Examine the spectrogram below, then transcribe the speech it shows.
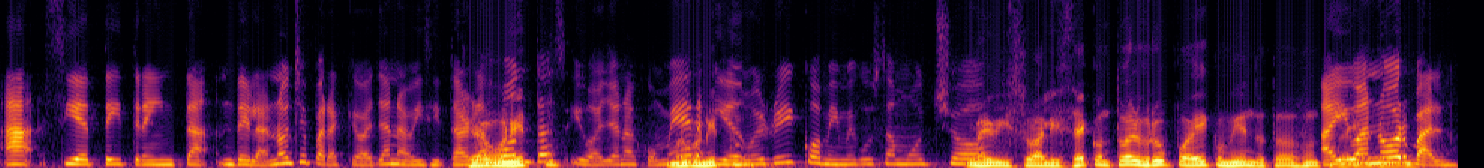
a 7 y 30 de la noche para que vayan a visitar Qué las bonito. juntas y vayan a comer y es muy rico. A mí me gusta mucho. Me visualicé con todo el grupo ahí comiendo todos juntos. Ahí va al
